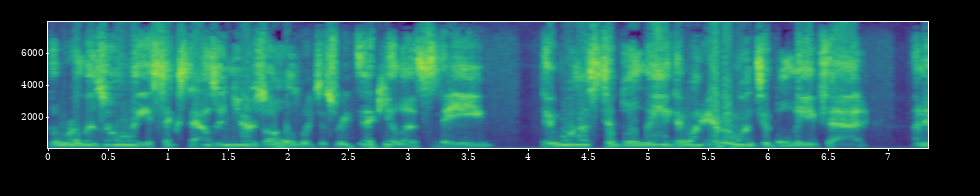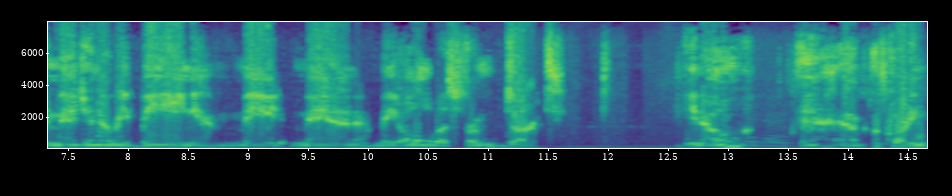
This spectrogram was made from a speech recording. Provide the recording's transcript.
the world is only six thousand years old, which is ridiculous. They they want us to believe. They want everyone to believe that an imaginary being made man, made all of us from dirt. You know, uh, according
